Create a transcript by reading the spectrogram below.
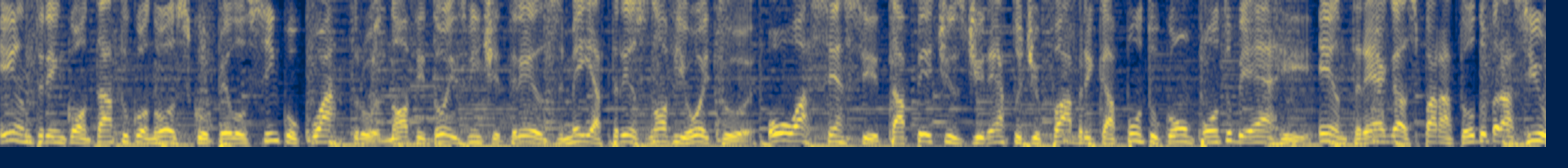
Entre em contato conosco pelo 5492236398 ou acesse tapetesdiretodefábrica.com.br. Entregas para todo o Brasil.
